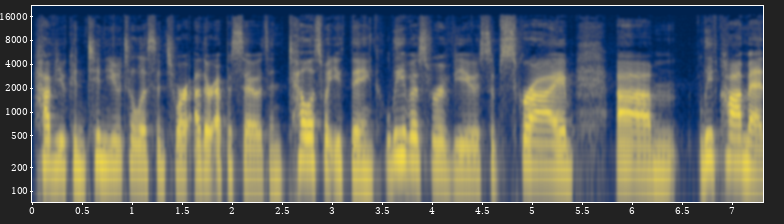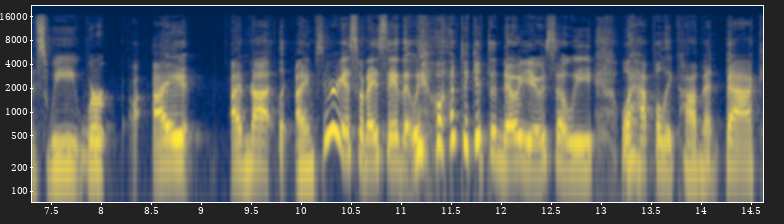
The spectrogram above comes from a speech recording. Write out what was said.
have you continue to listen to our other episodes and tell us what you think. Leave us review, subscribe, um, leave comments. We were I I'm not I'm serious when I say that we want to get to know you. So we will happily comment back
